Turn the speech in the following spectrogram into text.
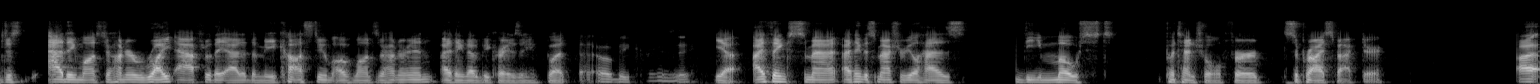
Just adding Monster Hunter right after they added the Mii costume of Monster Hunter in. I think that would be crazy. But That would be crazy. yeah, I think Smash I think the Smash reveal has the most potential for surprise factor. I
